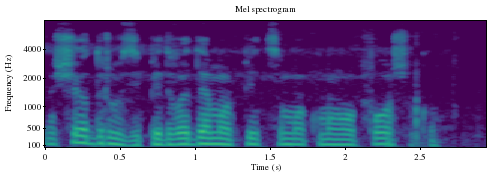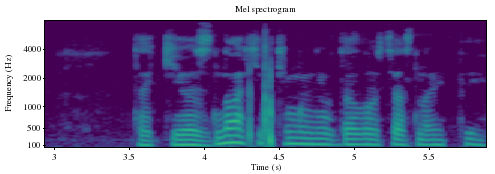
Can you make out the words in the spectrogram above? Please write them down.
Ну що, друзі, підведемо підсумок мого пошуку. Такі ось знахідки мені вдалося знайти.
